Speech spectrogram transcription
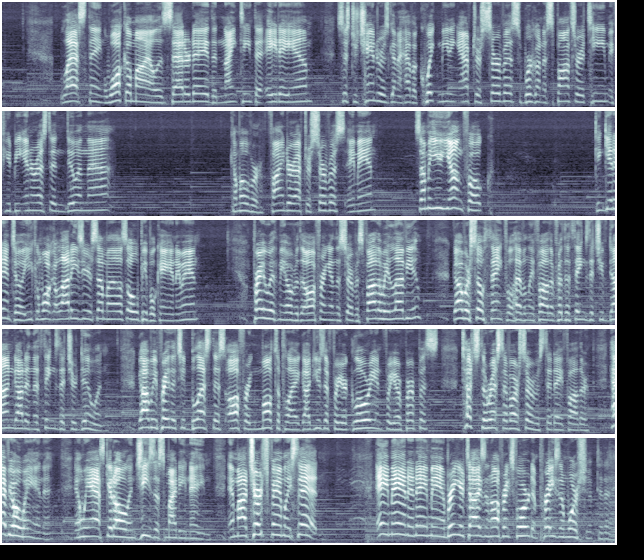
Last thing, walk a mile is Saturday, the 19th at 8 a.m. Sister Chandra is going to have a quick meeting after service. We're going to sponsor a team. If you'd be interested in doing that, come over. Find her after service. Amen. Some of you young folk can get into it. You can walk a lot easier some of us old people can. Amen. Pray with me over the offering and the service. Father, we love you. God, we're so thankful, Heavenly Father, for the things that you've done, God, and the things that you're doing. God, we pray that you'd bless this offering, multiply it. God, use it for your glory and for your purpose. Touch the rest of our service today, Father. Have your way in it. And we ask it all in Jesus' mighty name. And my church family said, Amen and amen. Bring your tithes and offerings forward and praise and worship today.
